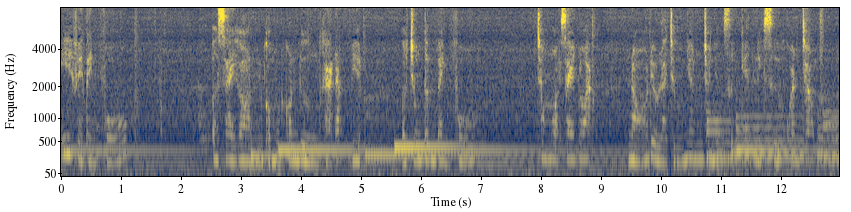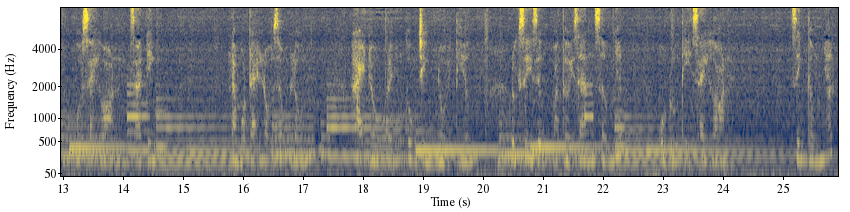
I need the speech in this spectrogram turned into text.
Nghĩ về thành phố. Ở Sài Gòn có một con đường khá đặc biệt Ở trung tâm thành phố. Trong mọi giai đoạn, Nó đều là chứng nhân cho những sự kiện lịch sử quan trọng Của Sài Gòn gia đình. Là một đại lộ rộng lớn, Hai đầu là những công trình nổi tiếng Được xây dựng vào thời gian sớm nhất Của đô thị Sài Gòn. Dinh Thống Nhất,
